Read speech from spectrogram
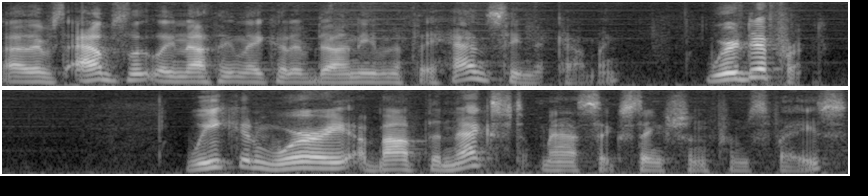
Uh, there was absolutely nothing they could have done even if they had seen it coming. We're different. We can worry about the next mass extinction from space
